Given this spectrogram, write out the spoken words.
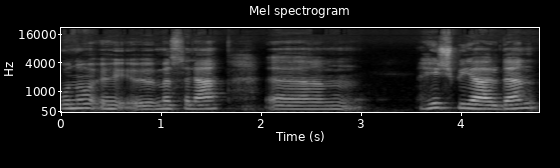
Bunu e, e, mesela e, hiçbir yerden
